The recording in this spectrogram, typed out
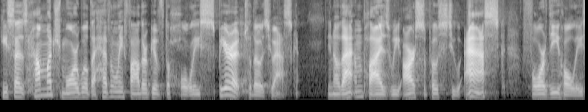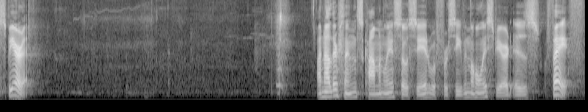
he says, How much more will the Heavenly Father give the Holy Spirit to those who ask Him? You know, that implies we are supposed to ask for the Holy Spirit. Another thing that's commonly associated with receiving the Holy Spirit is faith.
